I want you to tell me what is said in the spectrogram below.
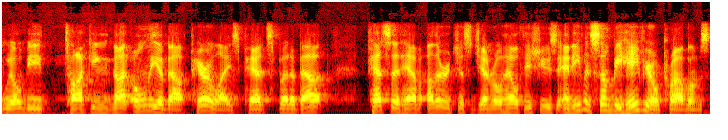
we'll be talking not only about paralyzed pets, but about pets that have other just general health issues and even some behavioral problems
